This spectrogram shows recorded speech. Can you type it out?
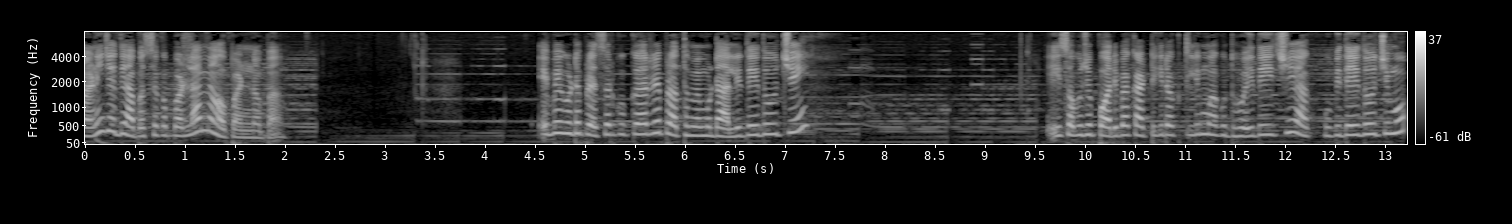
ପାଣି ଯଦି ଆବଶ୍ୟକ ପଡ଼ିଲା ଆମେ ଆଉ ପାଣି ନେବା एबे गोटे प्रेशर कुकर रे प्रथमे मु डाली दे दउची ए सब जो परिवा काटिक रखतली मु आकु धोई दैछी आकु भी दे दउची मु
